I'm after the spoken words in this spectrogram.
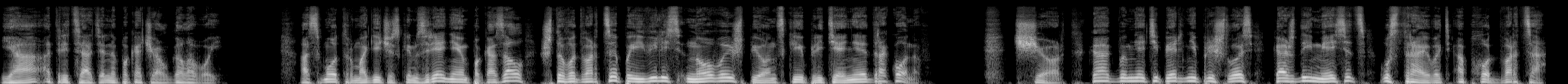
я отрицательно покачал головой. Осмотр магическим зрением показал, что во дворце появились новые шпионские плетения драконов. Черт, как бы мне теперь не пришлось каждый месяц устраивать обход дворца.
